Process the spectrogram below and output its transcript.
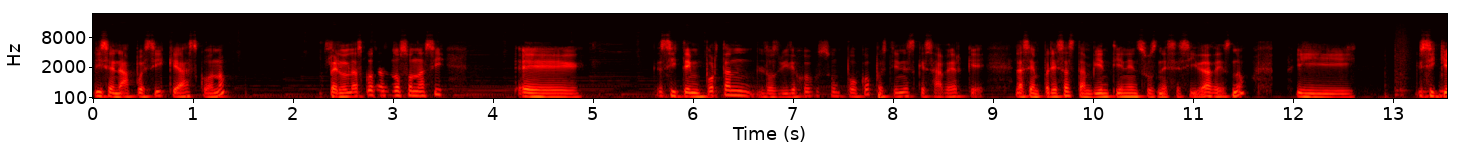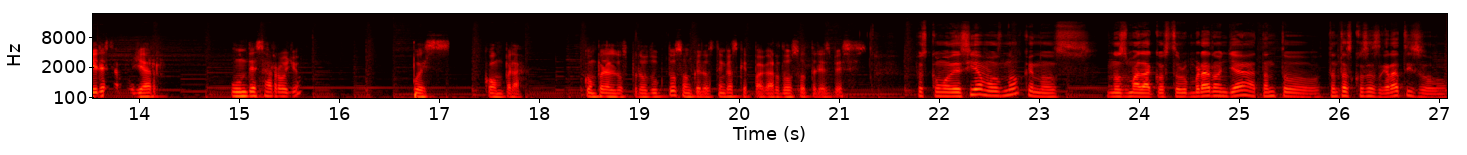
dicen, ah, pues sí, qué asco, ¿no? Pero las cosas no son así. Eh, si te importan los videojuegos un poco, pues tienes que saber que las empresas también tienen sus necesidades, ¿no? Y si quieres apoyar un desarrollo, pues compra, compra los productos aunque los tengas que pagar dos o tres veces. pues como decíamos, ¿no? Que nos, nos malacostumbraron ya a tanto, tantas cosas gratis o...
